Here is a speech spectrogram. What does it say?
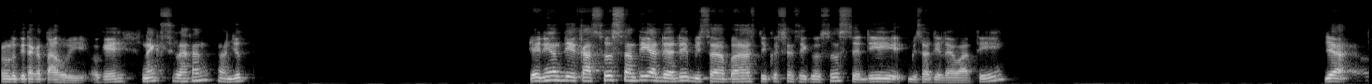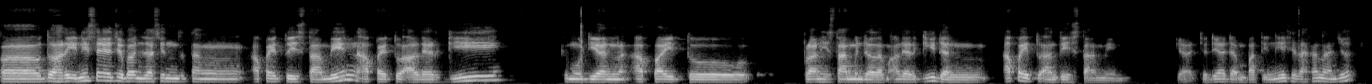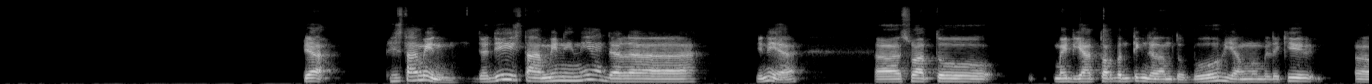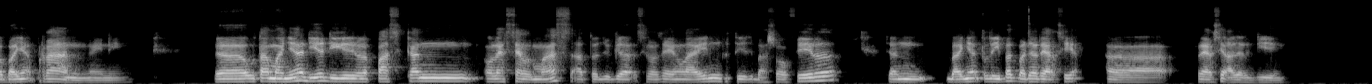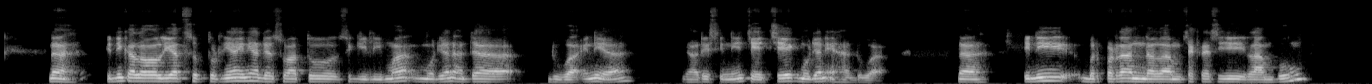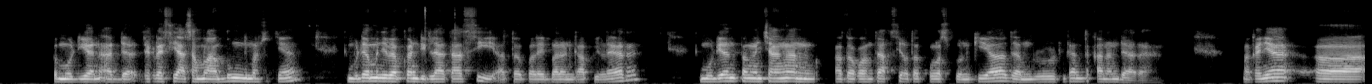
perlu kita ketahui. Oke, okay? next silahkan lanjut. Ya ini nanti kasus nanti ada adik bisa bahas di sesi khusus jadi bisa dilewati. Ya, uh, untuk hari ini saya coba jelasin tentang apa itu histamin, apa itu alergi, kemudian apa itu peran histamin dalam alergi dan apa itu antihistamin. Ya, jadi ada empat ini, silahkan lanjut. Ya, histamin. Jadi histamin ini adalah ini ya uh, suatu mediator penting dalam tubuh yang memiliki uh, banyak peran. Nah ini uh, utamanya dia dilepaskan oleh sel mas atau juga sel-sel yang lain seperti basofil dan banyak terlibat pada reaksi uh, reaksi alergi. Nah, ini kalau lihat strukturnya ini ada suatu segi lima, kemudian ada dua ini ya, garis ini CC, kemudian EH2. Nah, ini berperan dalam sekresi lambung, kemudian ada sekresi asam lambung maksudnya, kemudian menyebabkan dilatasi atau pelebaran kapiler, kemudian pengencangan atau kontraksi otot polos bronkial dan menurunkan tekanan darah. Makanya uh,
